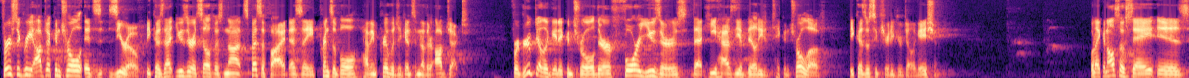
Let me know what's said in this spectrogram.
First degree object control, it's zero, because that user itself is not specified as a principal having privilege against another object. For group delegated control, there are four users that he has the ability to take control of because of security group delegation. What I can also say is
